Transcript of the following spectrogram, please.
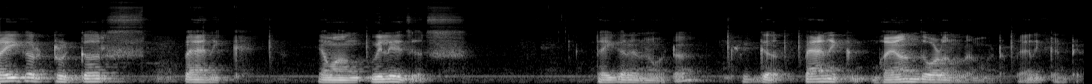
tiger triggers panic among villagers tiger అనమాట ట్రిగ్గర్ ప్యానిక్ భయాందోళనలు అనమాట ప్యానిక్ అంటే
